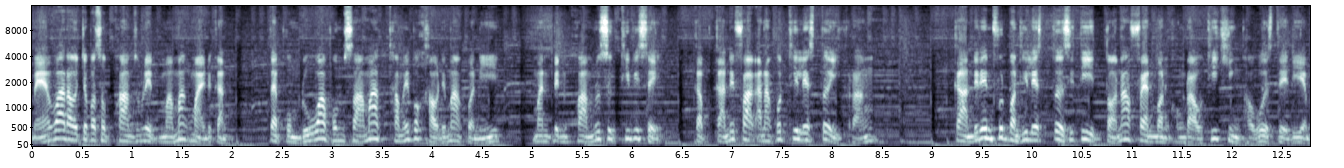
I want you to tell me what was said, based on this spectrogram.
แม้ว่าเราจะประสบความสำเร็จมามากมายด้วยกัน แต่ผมรู้ว่าผมสามารถทำให้พวกเขาได้มากกว่านี้ มันเป็นความรู้สึกที่พิเศษ กับการได้ฝากอนาคตที่เลสเตอร์อีกครั้ง การได้เล่นฟุตบอลที่เลสเตอร์ซิตี้ต่อหน้าแฟนบอลของเราที่ King Power Stadium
